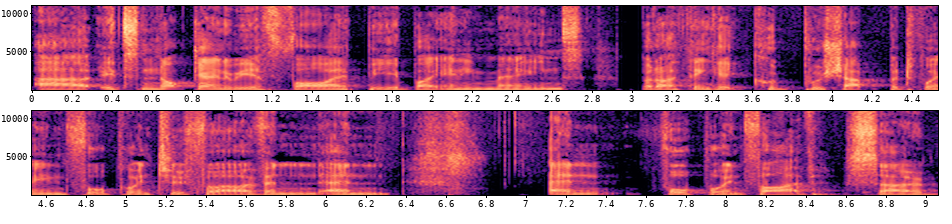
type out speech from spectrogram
Uh, it's not going to be a five beer by any means, but I think it could push up between 4.25 and and and 4.5. So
